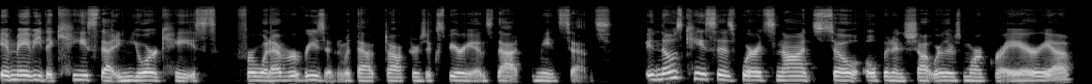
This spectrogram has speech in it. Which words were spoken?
It may be the case that in your case, for whatever reason, with that doctor's experience, that made sense. In those cases where it's not so open and shut, where there's more gray area,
